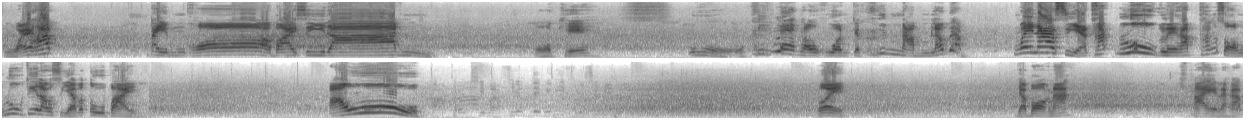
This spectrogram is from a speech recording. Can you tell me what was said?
สวยครับ เต็มคอบายซีดาน โอเค โอ้โหครึ่งแรกเราควรจะขึ้นนำแล้วแบบ ไม่น่าเสียทักลูกเลยครับ ทั้งสองลูกที่เราเสียประตูไป เอา เฮ้ย อย่าบอกนะ ใช่แล้วครับ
